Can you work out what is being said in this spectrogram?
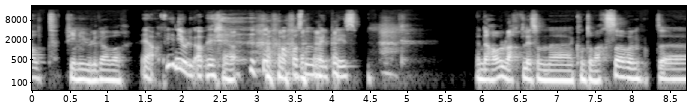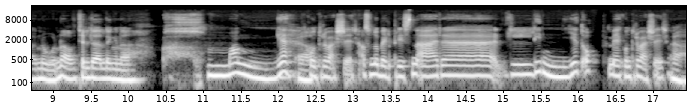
alt. Fine julegaver. Ja, fine julegaver. Ja. Pappas nobelpris. Men det har vel vært litt sånn eh, kontroverser rundt eh, noen av tildelingene. Mange Ja. kontroverser. Altså Nobelprisen er uh, linjet opp med kontroverser. Ja.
